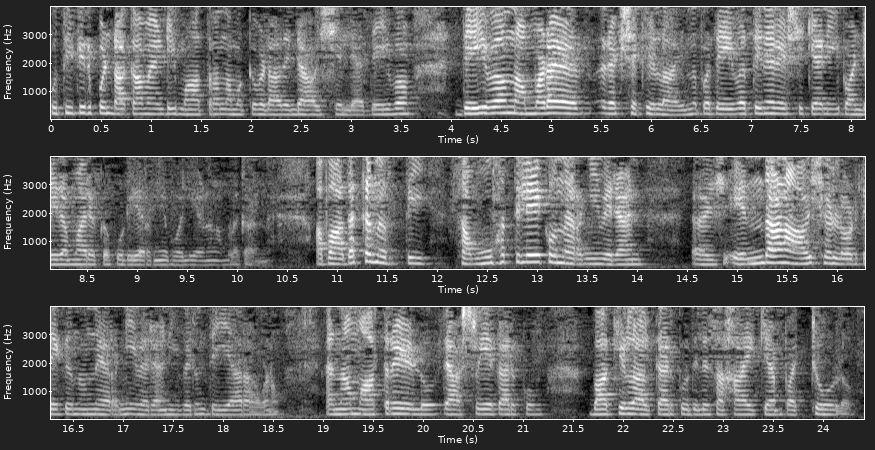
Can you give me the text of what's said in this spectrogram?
കുത്തിത്തിരിപ്പ് ഉണ്ടാക്കാൻ വേണ്ടി മാത്രം നമുക്ക് ഇവിടെ അതിന്റെ ആവശ്യമില്ല. ദൈവം ദൈവം നമ്മുടെ രക്ഷയ്ക്കുള്ള ഇന്നിപ്പോ ദൈവത്തിനെ രക്ഷിക്കാൻ ഈ പണ്ഡിതന്മാരൊക്കെ കൂടി ഇറങ്ങിയ പോലെയാണ് നമ്മൾ കാണുന്നത്. അപ്പോൾ അതൊക്കെ നിർത്തി സമൂഹത്തിലേക്കൊന്ന് ഇറങ്ങി വരാൻ എന്താണ് ആവശ്യമുള്ളിടത്തേക്ക് നിന്ന് ഇറങ്ങി വരാൻ ഇവരും തയ്യാറാവണം. എന്നാൽ മാത്രമേ ഉള്ളൂ രാഷ്ട്രീയക്കാർക്കും ബാക്കിയുള്ള ആൾക്കാർക്കും ഇതിൽ സഹായിക്കാൻ പറ്റുള്ളൂ.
